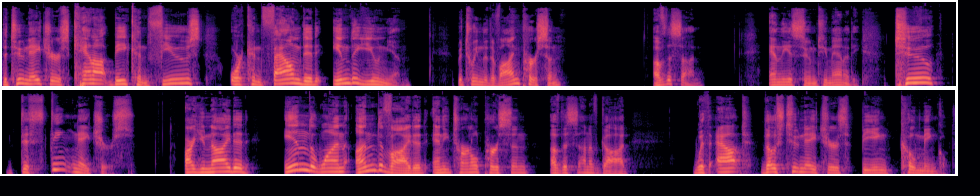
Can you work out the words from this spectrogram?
The two natures cannot be confused or confounded in the union between the divine person of the Son and the assumed humanity. Two distinct natures are united in the one undivided and eternal person of the Son of God, without those two natures being commingled.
